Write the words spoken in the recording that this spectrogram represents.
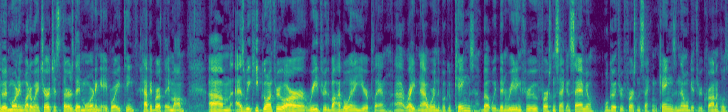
Good morning, Waterway Church. It's Thursday morning, April 18th. Happy birthday, Mom. Um, as we keep going through our read through the Bible in a year plan, uh, right now we're in the book of Kings, but we've been reading through 1st and 2nd Samuel. We'll go through 1st and 2nd Kings, and then we'll get through Chronicles,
